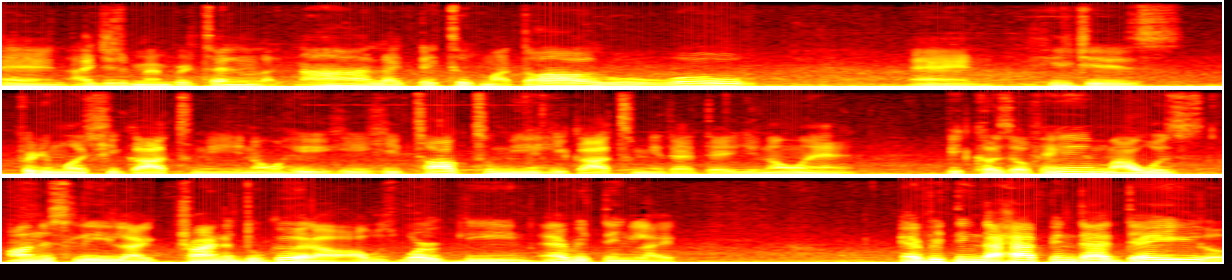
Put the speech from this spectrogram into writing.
And I just remember telling him like, nah, like they took my dog, whoa, whoa. And he just pretty much he got to me, you know. He he he talked to me and he got to me that day, you know. And because of him, I was honestly like trying to do good. I, I was working, everything like everything that happened that day uh,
